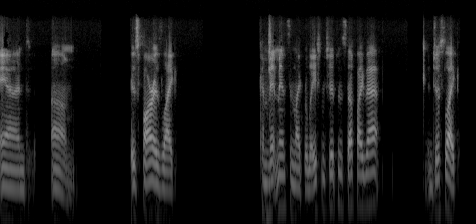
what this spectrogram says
And um, as far as like commitments and like relationships and stuff like that, just like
